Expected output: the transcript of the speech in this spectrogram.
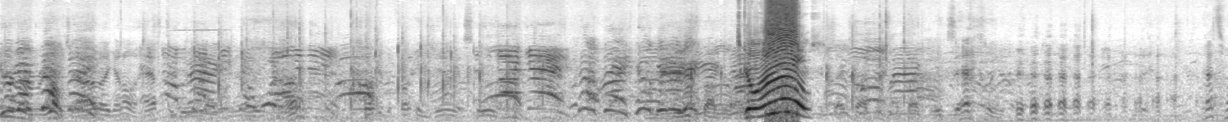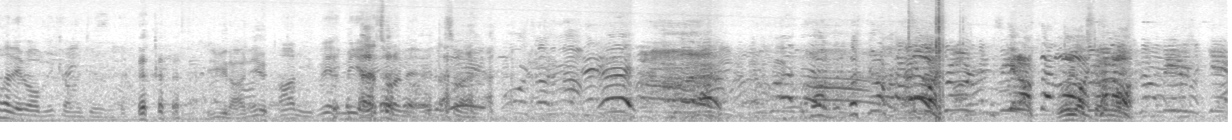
I don't have to do that. Let's go, out! Exactly. that's why they've all been coming to me. Even on you? On you. Me, yeah, that's what I meant. That's what I meant. Hey! Let's get off that get off that! Come on!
